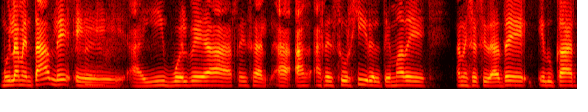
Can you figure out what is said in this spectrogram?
muy lamentable. Sí. eh, ahí vuelve a, resal- a- a- a resurgir el tema de la necesidad de educar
